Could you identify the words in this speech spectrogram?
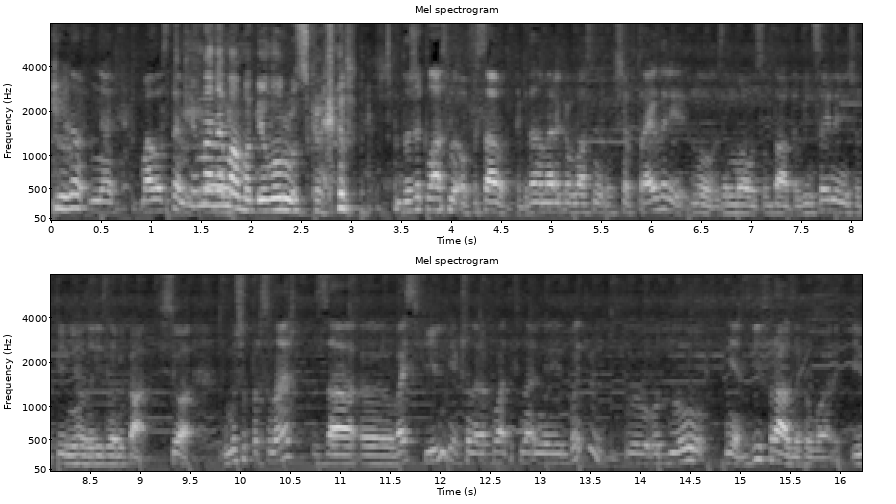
Ну, не, мало з тим. І в мене е, мама білоруська. Дуже класно описав Капітан Америка, власне, ще в трейлері, ну, зимового солдата. Він сильний, він швидкий, в нього залізна рука. Все. Тому що персонаж за е, весь фільм, якщо не рахувати фінальної битви, е, одну, ні, дві фрази говорить. І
